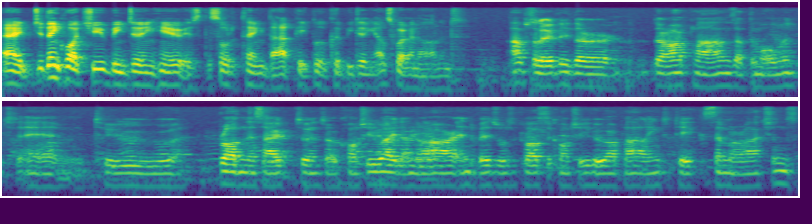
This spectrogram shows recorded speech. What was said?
Uh, do you think what you've been doing here is the sort of thing that people could be doing elsewhere in Ireland? Absolutely. There, there are plans at the moment um, to broaden this out to into countrywide, and there are individuals across the country who are planning to take similar actions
